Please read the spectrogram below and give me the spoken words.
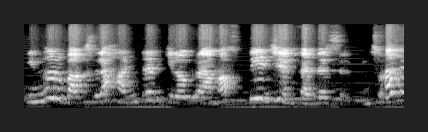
இன்னொரு பாக்ஸ்ல hundred kilogram of pigeon feathers சொன்னாங்க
